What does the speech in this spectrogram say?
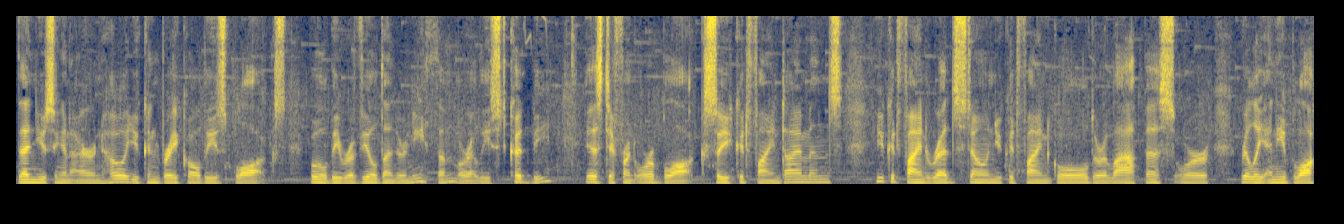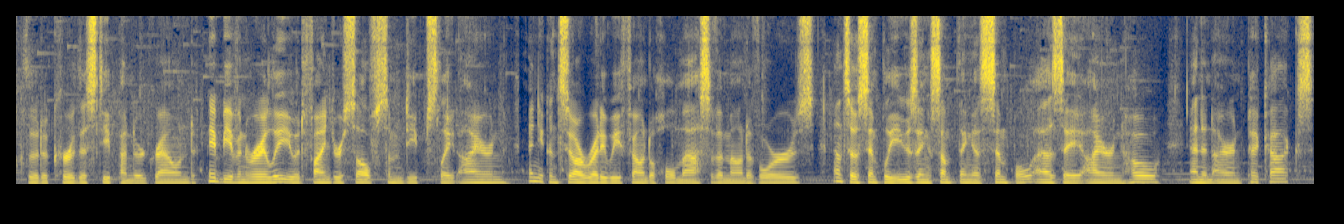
Then using an iron hoe you can break all these blocks, what will be revealed underneath them, or at least could be, is different ore blocks. So you could find diamonds, you could find redstone, you could find gold or lapis, or really any block that would occur this deep underground. Maybe even rarely you would find yourself some deepslate iron, and you can see already we found a whole massive amount of ores. And so simply using something as simple as a iron hoe and an iron pickaxe,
